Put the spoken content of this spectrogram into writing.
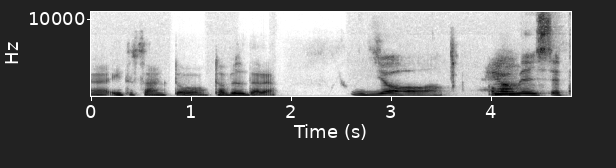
eh, intressant att ta vidare. Ja, och vad mysigt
